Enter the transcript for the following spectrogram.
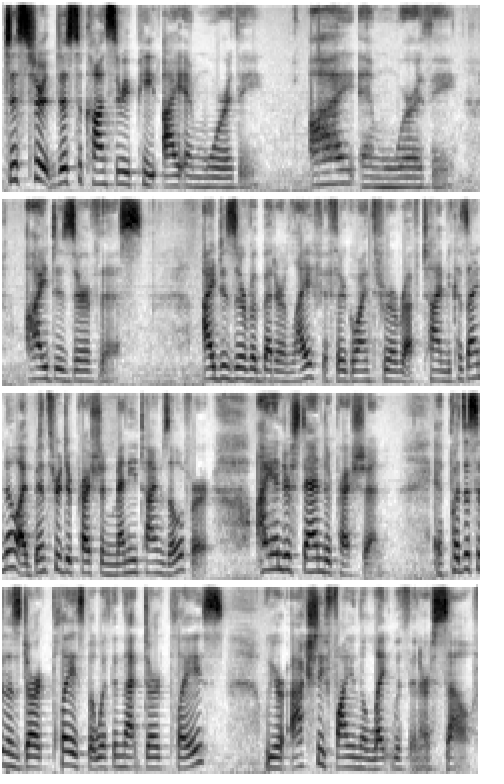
Just to, just to constantly repeat, I am worthy. I am worthy. I deserve this. I deserve a better life if they're going through a rough time because I know I've been through depression many times over. I understand depression. It puts us in this dark place, but within that dark place, we are actually finding the light within ourselves.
